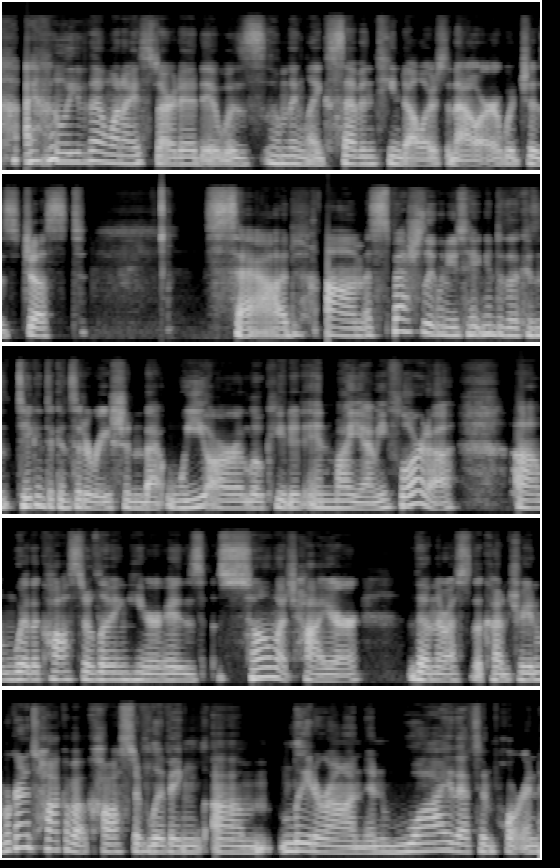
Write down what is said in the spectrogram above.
I believe that when I started, it was something like seventeen dollars an hour, which is just sad, um, especially when you take into the take into consideration that we are located in Miami, Florida, um, where the cost of living here is so much higher than the rest of the country. And we're going to talk about cost of living um, later on and why that's important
